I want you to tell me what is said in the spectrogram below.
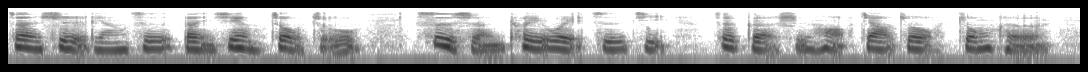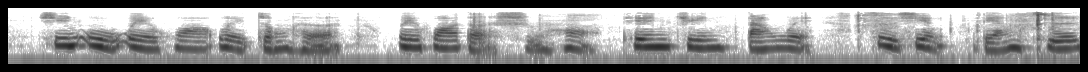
正是良知本性做主，四神退位之际。这个时候叫做中和。心物未花未中和，未花的时候，天君单位自性良知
